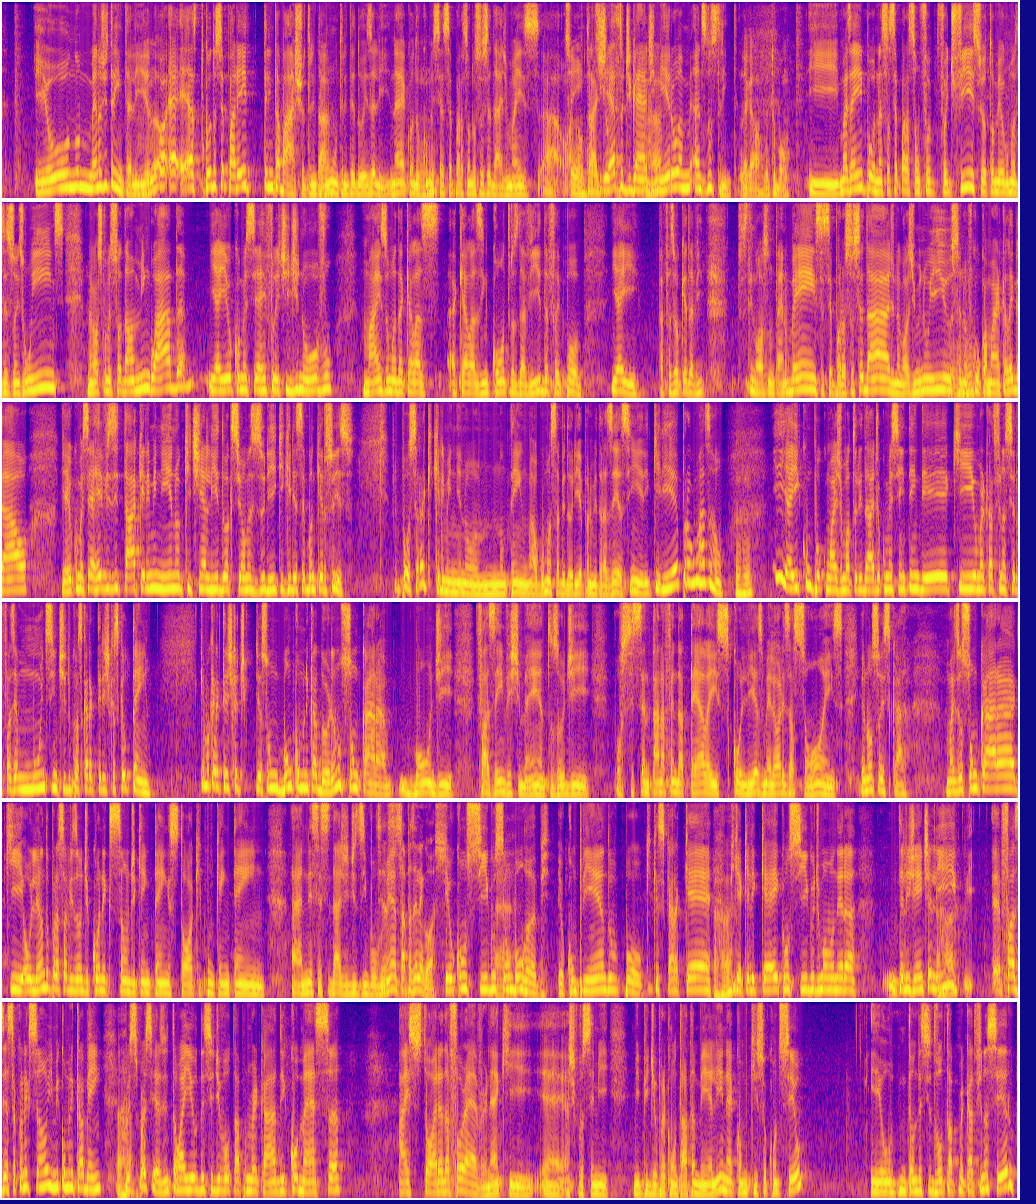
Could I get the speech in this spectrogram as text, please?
Eu no menos de 30 ali. Uhum. É- é- quando eu separei, 30 abaixo, 31, Tá. 32 ali, né? Quando eu comecei a separação da sociedade. Mas a- Uhum. Sim, o trajeto conseguiu- de ganhar Aham. dinheiro antes dos 30. Legal, muito bom. E, mas aí, pô, nessa separação foi, foi difícil, eu tomei algumas decisões ruins, o negócio começou a dar uma minguada, e aí eu comecei a refletir de novo, mais uma daquelas aquelas encontros da vida. Falei, pô, e aí? Vai fazer o que da vida? Esse negócio não tá indo bem, você separou a sociedade, o negócio diminuiu, você não ficou com a marca legal. E aí eu comecei a revisitar aquele menino que tinha lido Axiomas de Zurique e queria ser banqueiro suíço. Falei, pô, será que aquele menino não tem alguma sabedoria para me trazer assim? Ele queria por alguma razão. E aí, com um pouco mais de maturidade, eu comecei a entender que o mercado financeiro fazia muito sentido com as características que eu tenho. Que é uma característica de eu sou um bom comunicador. Eu não sou um cara bom de fazer investimentos ou de pô, se sentar na frente da tela e escolher as melhores ações. Eu não sou esse cara. Mas eu sou um cara que, olhando para essa visão de conexão de quem tem estoque com quem tem eh, necessidade de Você desenvolvimento, sabe fazer negócio. eu consigo ser um bom hub. Eu compreendo, pô, o que, que esse cara quer, o que, que aquele quer e consigo de uma maneira inteligente ali. É, fazer essa conexão e me comunicar bem com esses parceiros. Então aí eu decidi voltar para o mercado e começa a história da Forever, né? Que é, acho que você me, me pediu para contar também ali, né? Como que isso aconteceu. Eu então decido voltar para o mercado financeiro,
